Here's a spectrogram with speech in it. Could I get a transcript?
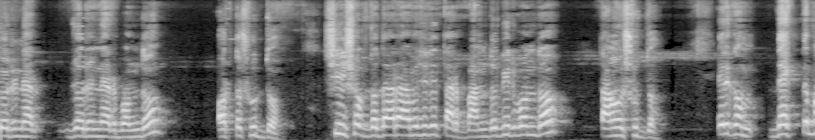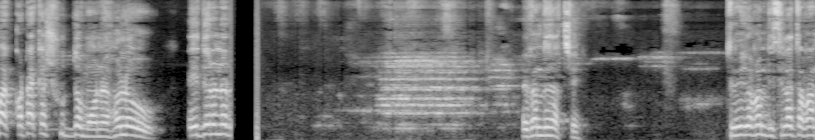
জরিনার জরিনার বন্ধ, অর্থ শুদ্ধ। সি শব্দ দ্বারা আমি যদি তার বান্ধবীর বন্ধ তাও শুদ্ধ। এরকম দেখতে বাক্যটাকে শুদ্ধ মনে হলেও এই ধরনের এখন তো যাচ্ছে। তুমি যখন দিছিলে তখন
